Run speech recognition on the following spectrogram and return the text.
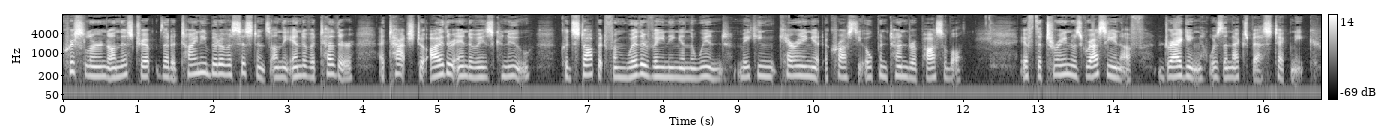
Chris learned on this trip that a tiny bit of assistance on the end of a tether attached to either end of his canoe could stop it from weather vaning in the wind, making carrying it across the open tundra possible. If the terrain was grassy enough, dragging was the next best technique.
